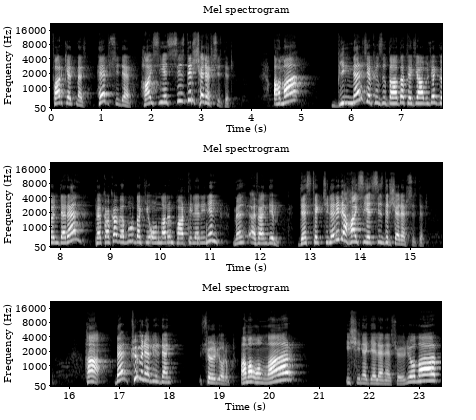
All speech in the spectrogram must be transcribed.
fark etmez. Hepsi de haysiyetsizdir, şerefsizdir. Ama binlerce kızı dağda tecavüze gönderen PKK ve buradaki onların partilerinin efendim destekçileri de haysiyetsizdir, şerefsizdir. Ha ben tümüne birden söylüyorum. Ama onlar işine gelene söylüyorlar,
